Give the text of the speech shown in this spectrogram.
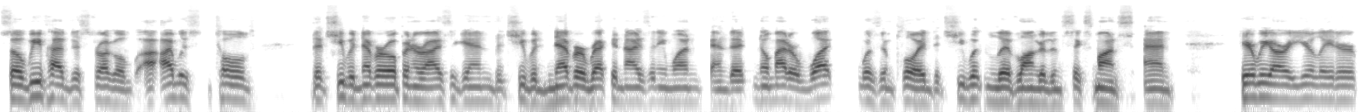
So we've had this struggle. I, I was told that she would never open her eyes again, that she would never recognize anyone, and that no matter what was employed, that she wouldn't live longer than six months. And here we are a year later.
